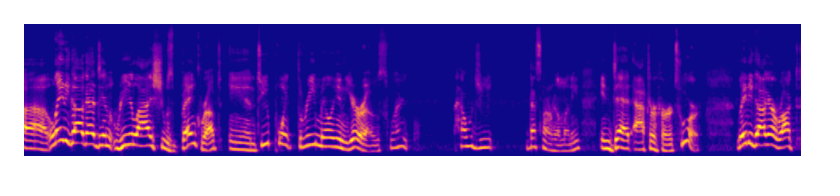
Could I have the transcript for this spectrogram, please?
Uh, Lady Gaga didn't realize she was bankrupt in 2.3 million euros. Why? How would you? That's not real money. In debt after her tour. Lady Gaga rocked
